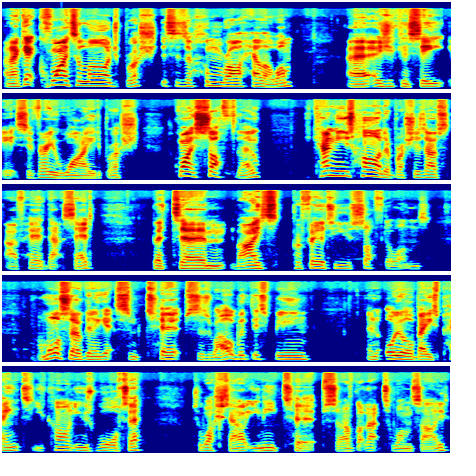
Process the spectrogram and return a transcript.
And I get quite a large brush. This is a Humbrol Hello one. Uh, as you can see, it's a very wide brush. It's quite soft though You can use harder brushes, I've, I've heard that said, but, um, but I prefer to use softer ones. I'm also going to get some terps as well, with this being an oil-based paint. You can't use water to wash it out, you need terps. So I've got that to one side.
